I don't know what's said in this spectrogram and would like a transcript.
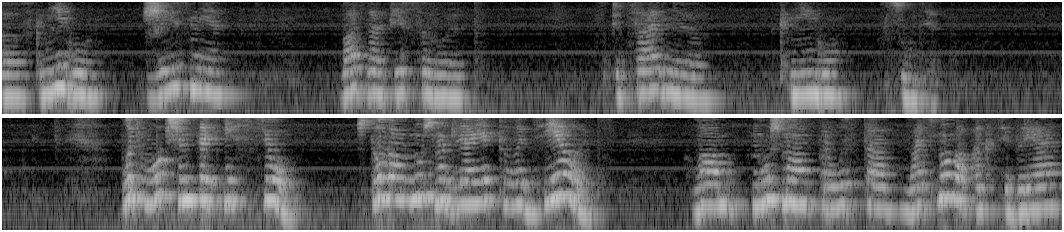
э, в книгу жизни, вас записывают специальную книгу судеб. Вот, в общем-то, и все. Что вам нужно для этого делать? Вам нужно просто 8 октября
